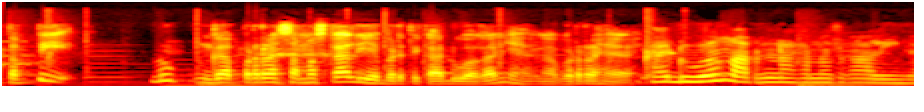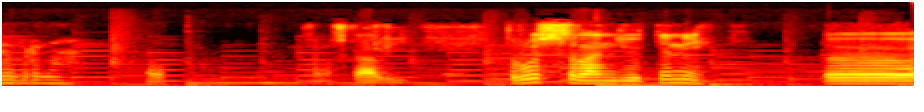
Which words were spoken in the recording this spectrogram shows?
Tapi lu nggak pernah sama sekali ya berarti K2 kan ya? Nggak pernah ya? K2 nggak pernah sama sekali, nggak pernah. Sama sekali. Terus selanjutnya nih, eh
